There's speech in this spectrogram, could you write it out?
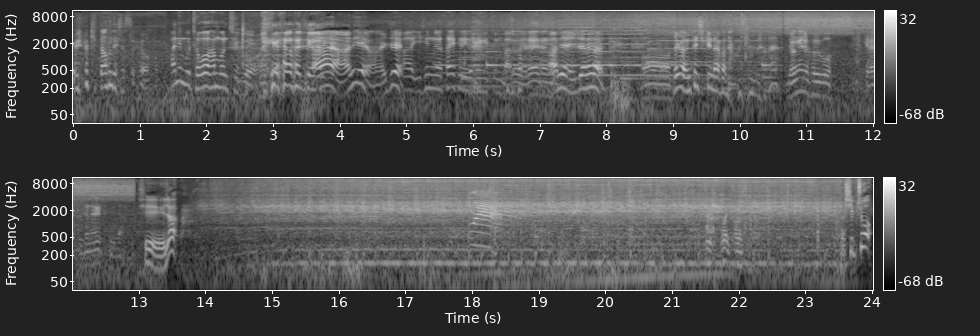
왜 이렇게 다운되셨어요? 아니 뭐 저거 한 번 치고 이거 한번 치고 아 아니에요. 아, 이제 아 20년 사이클 인생이 좀 막을 내려야 되는 아니 이제는 어, 제가 은퇴시킬 날만 남았습니다. 명예를 걸고 제가 도전하겠습니다. 시작. 가만히 가만히 있어. 자, 10초.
